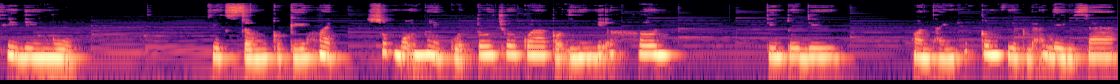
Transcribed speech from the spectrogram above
khi đi ngủ. Việc sống có kế hoạch giúp mỗi ngày của tôi trôi qua có ý nghĩa hơn. Tin tôi đi, hoàn thành hết công việc đã đề ra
